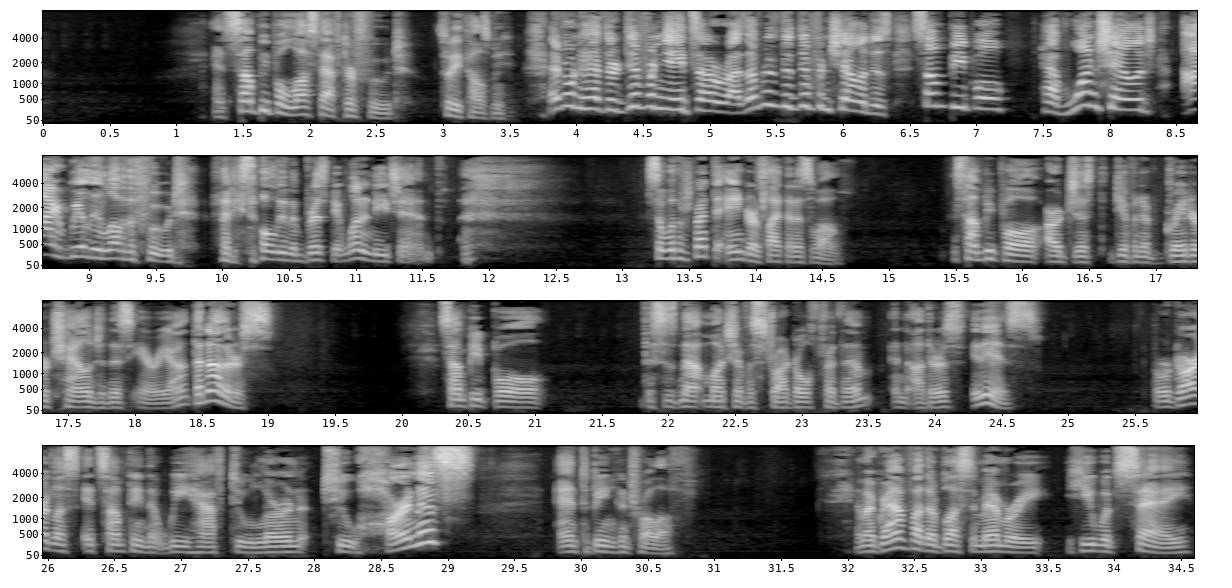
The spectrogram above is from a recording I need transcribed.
And some people lust after food. That's what he tells me. Everyone has their different yetzer haras. Everyone has their different challenges. Some people have one challenge. I really love the food. And he's holding the brisket, one in each hand. So with respect to anger, it's like that as well. Some people are just given a greater challenge in this area than others. Some people, this is not much of a struggle for them, and others it is. But regardless, it's something that we have to learn to harness and to be in control of. And my grandfather, blessed memory, he would say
